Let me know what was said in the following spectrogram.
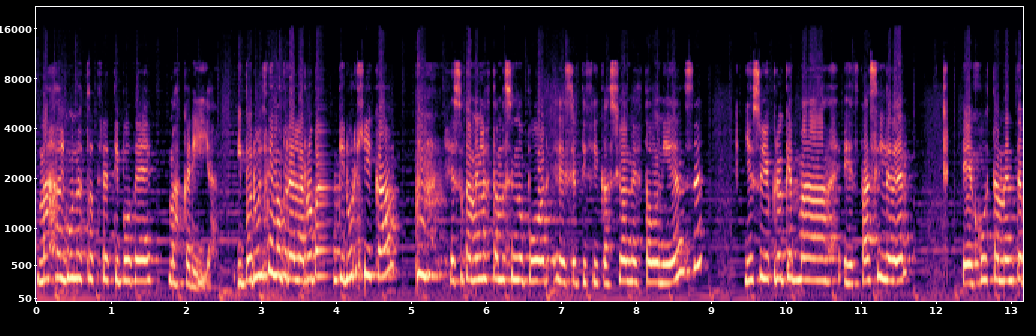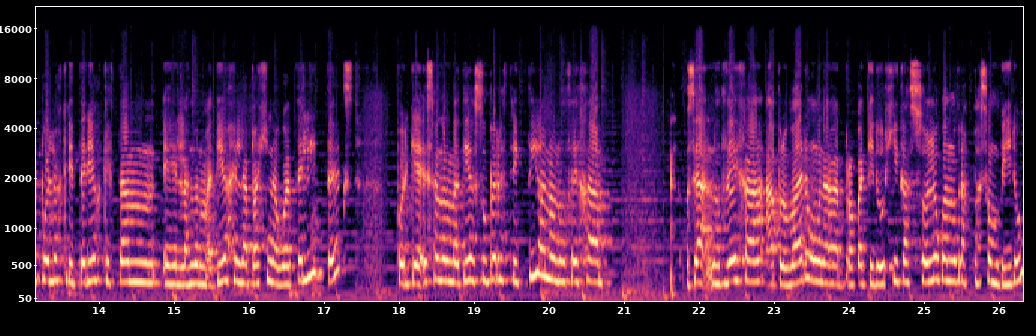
más algunos de estos tres tipos de mascarillas. Y por último, para la ropa quirúrgica, eso también lo estamos haciendo por eh, certificación estadounidense. Y eso yo creo que es más eh, fácil de ver eh, justamente por los criterios que están en las normativas en la página web del INTEX, porque esa normativa es súper restrictiva, no nos deja, o sea, nos deja aprobar una ropa quirúrgica solo cuando traspasa un virus,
